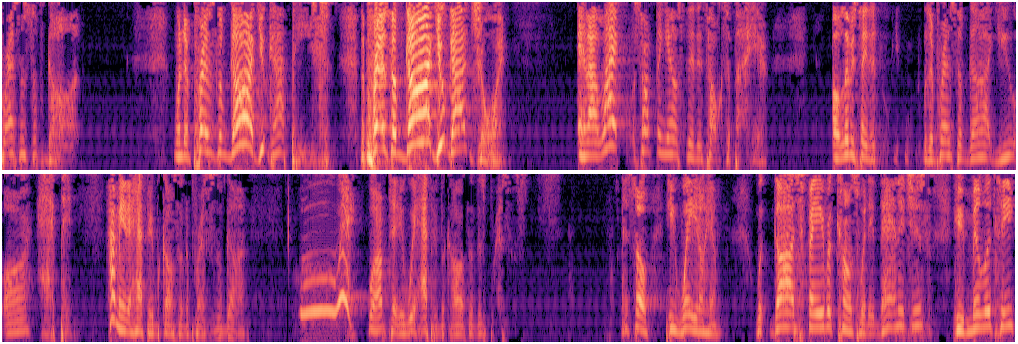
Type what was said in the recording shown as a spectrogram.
presence of God. When the presence of God, you got peace. The presence of God, you got joy. And I like something else that it talks about here. Oh, let me say that with the presence of God, you are happy. How many are happy because of the presence of God? Ooh, well, I'm telling you, we're happy because of His presence. And so he weighed on him. With God's favor comes with advantages, humility,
